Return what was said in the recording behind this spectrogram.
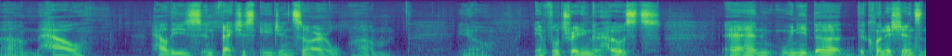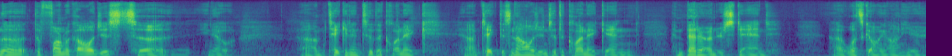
um, how how these infectious agents are, um, you know, infiltrating their hosts, and we need the the clinicians and the the pharmacologists to you know um, take it into the clinic, um, take this knowledge into the clinic, and and better understand uh, what's going on here.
